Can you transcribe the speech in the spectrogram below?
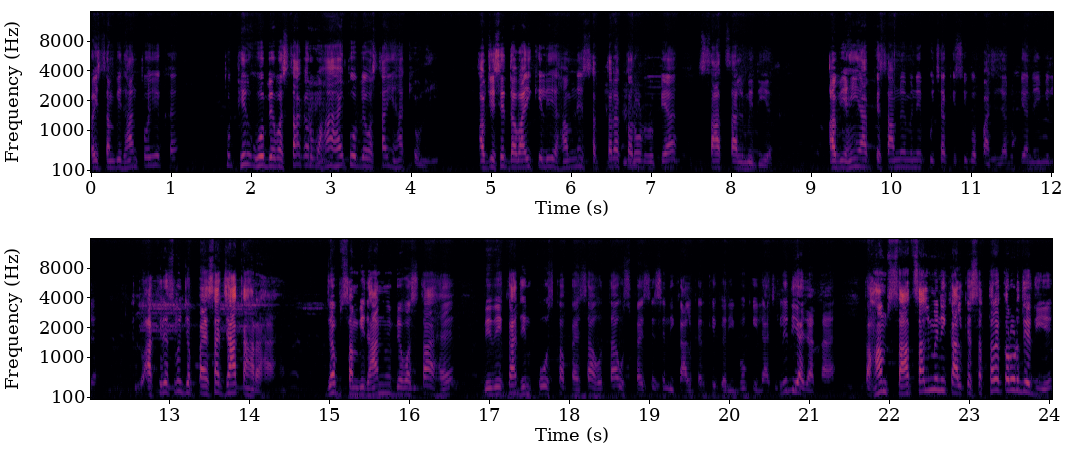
भाई संविधान तो एक है। तो फिर वो व्यवस्था अगर वहाँ है तो वो व्यवस्था यहाँ क्यों नहीं? अब जैसे दवाई के लिए हमने सत्रह करोड़ रुपया सात साल में दिया। अब यहीं आपके सामने मैंने पूछा किसी को पाँच हज़ार रुपया नहीं मिला। तो आखिर इसमें जब पैसा जा कहाँ रहा है? जब संविधान में व्यवस्था है विवेकाधीन कोष का पैसा होता है, उस पैसे से निकाल करके गरीबों के इलाज के लिए दिया जाता है। तो हम सात साल में निकाल के सत्रह करोड़ दे दिए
